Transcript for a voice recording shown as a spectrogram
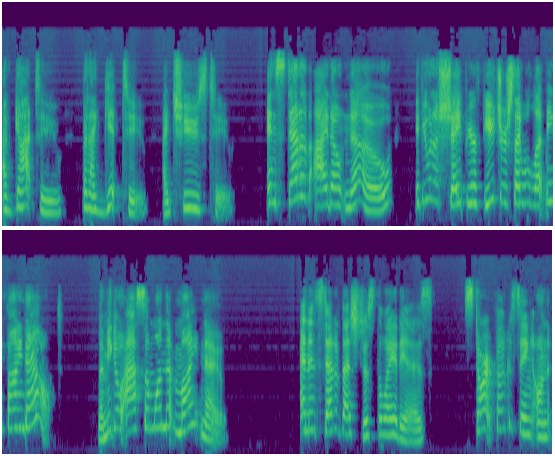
I've got to, but I get to, I choose to. Instead of I don't know, if you want to shape your future, say, well, let me find out. Let me go ask someone that might know. And instead of that's just the way it is, start focusing on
